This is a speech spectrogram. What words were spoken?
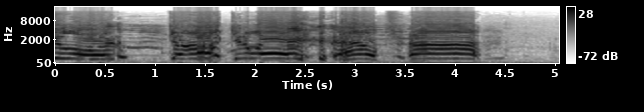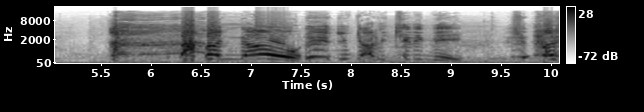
Dear Lord! God, get away! Help! Ah! oh no! You've got to be kidding me! How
